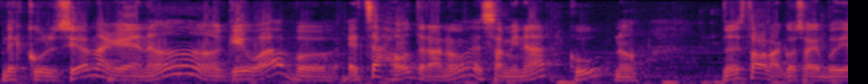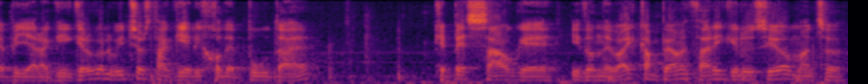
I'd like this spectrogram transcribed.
De excursión, ¿a que no? Qué guapo Esta es otra, ¿no? ¿Examinar? Q, no ¿Dónde estaba la cosa que podía pillar aquí? Creo que el bicho está aquí, el hijo de puta, ¿eh? Qué pesado que es ¿Y dónde vais, campeón Zari? Qué ilusión, macho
